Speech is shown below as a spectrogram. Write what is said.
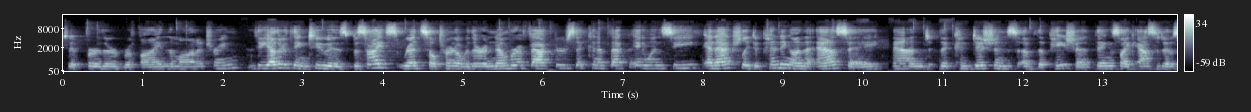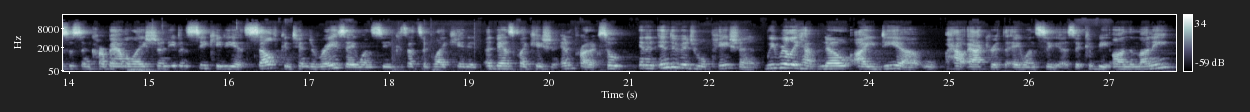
to further refine the monitoring. The other thing, too, is besides red cell turnover, there are a number of factors that can affect A1C. And actually, depending on the assay and the conditions of the patient, things like acidosis and carbamylation, even CKD itself can tend to raise A1C because that's a glycated, advanced glycation end product. So, in an individual patient, we really have no idea how accurate the A1C is. It could be on the money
